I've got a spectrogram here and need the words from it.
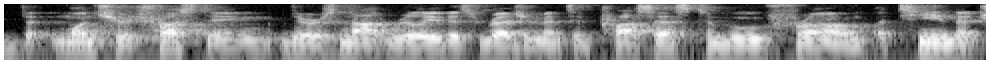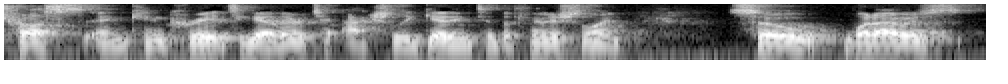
that once you're trusting there's not really this regimented process to move from a team that trusts and can create together to actually getting to the finish line. So what i was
